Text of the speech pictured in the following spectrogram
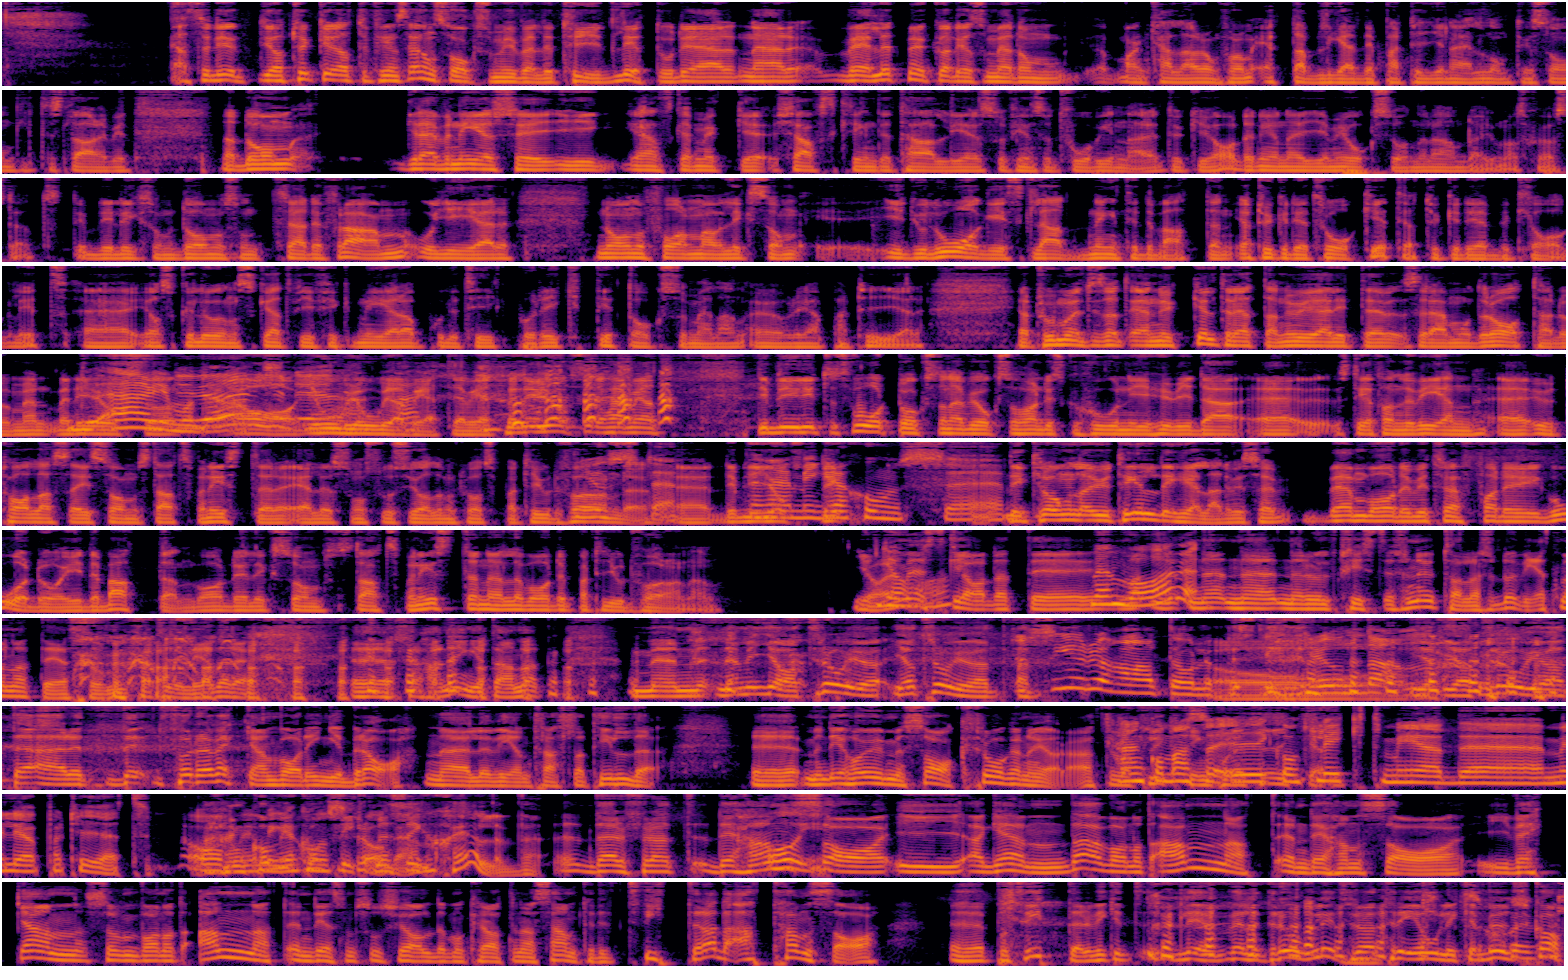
Alltså det, jag tycker att det finns en sak som är väldigt tydligt och det är när väldigt mycket av det som är de, man kallar dem för de etablerade partierna eller någonting sånt lite slarvigt. När de gräver ner sig i ganska mycket tjafs kring detaljer så finns det två vinnare tycker jag. Den ena är Jimmy Åkesson, den andra Jonas Sjöstedt. Det blir liksom de som träder fram och ger någon form av liksom ideologisk laddning till debatten. Jag tycker det är tråkigt, jag tycker det är beklagligt. Eh, Jag skulle önska att vi fick mer av politik på riktigt också mellan övriga partier. Jag tror möjligtvis att en nyckel till detta, nu är jag lite sådär moderat här då, men, men det Du är, är också, ju moderat. Ja, jo, jo, jag vet, jag vet. Men det är ju också det här med att det blir lite svårt också när vi också har en diskussion i huruvida eh, Stefan Löfven eh, uttalar sig som statsminister eller som socialdemokratisk partiordförande. Just det, Eh, den det blir ju här också- det- migrations... eh, det krånglar ju till det hela, det vill säga vem var det vi träffade igår då i debatten? Var det liksom statsministern eller var det partiordföranden? Jag är Ja. mest glad att det, Vem var det? När, när, när Ulf Kristersson uttalar sig, då vet man att det är som partiledare. eh, för han är inget annat. Men, nej, men jag tror ju, jag tror ju att, Du att ser hur han alltid håller på stickrundan. jag, jag tror ju att det är ett, det, förra veckan var det inget bra när Löfven trasslade till det. Eh, men det har ju med sakfrågan att göra. Att Han kom alltså i konflikt med eh, Miljöpartiet om Han kom i konflikt med sig själv. Därför att det han Oj. sa i Agenda var något annat än det han sa i veckan som var något annat än det som Socialdemokraterna samtidigt twittrade att han sa eh, på Twitter, vilket blev väldigt roligt för det var tre olika budskap.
